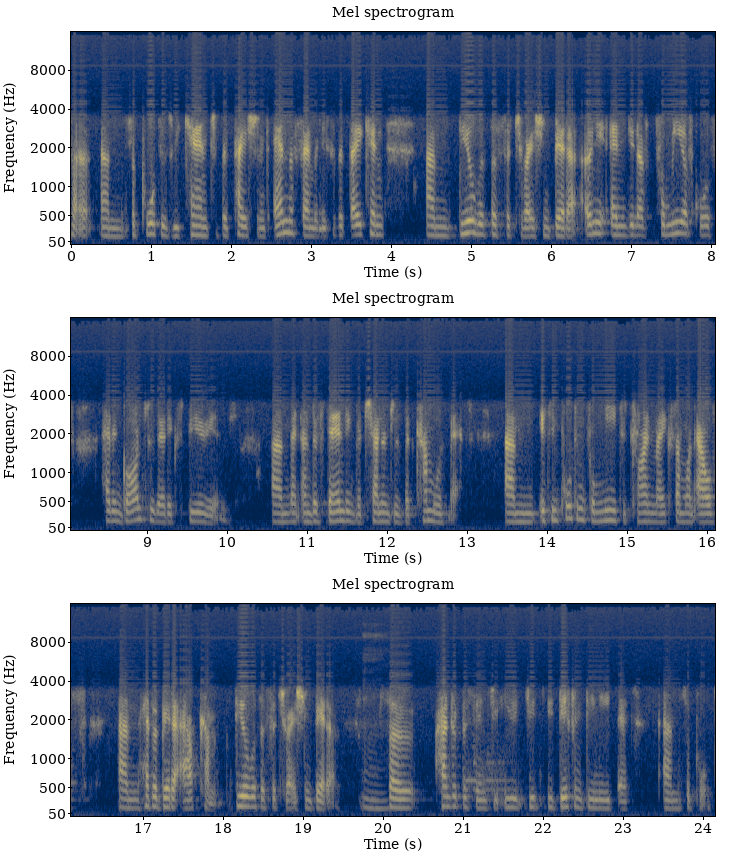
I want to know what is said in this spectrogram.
uh, um, support as we can to the patient and the family so that they can um, deal with the situation better. Only, and you know, for me, of course, having gone through that experience um, and understanding the challenges that come with that, um, it's important for me to try and make someone else um, have a better outcome, deal with the situation better. Mm. So 100%, you, you, you definitely need that um, support.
